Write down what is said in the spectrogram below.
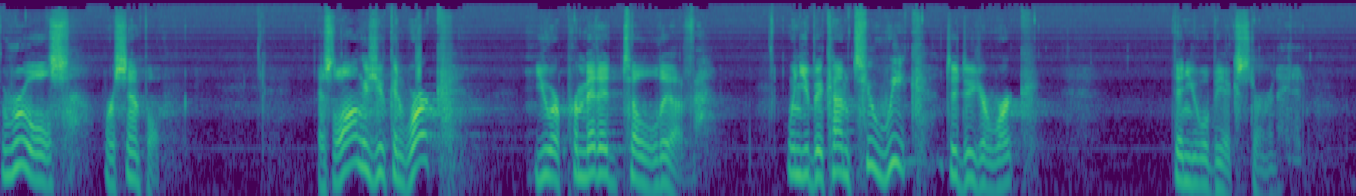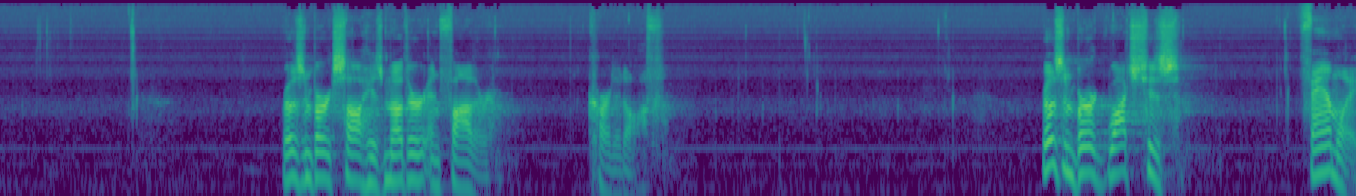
The rules were simple. As long as you can work, you are permitted to live. When you become too weak to do your work, then you will be exterminated. Rosenberg saw his mother and father carted off. Rosenberg watched his family,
